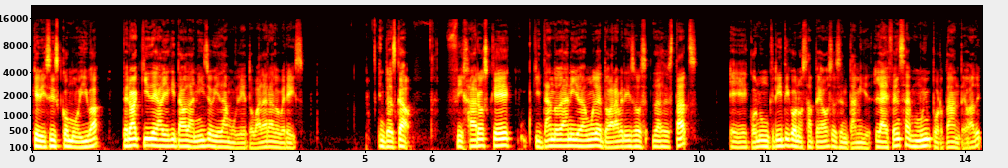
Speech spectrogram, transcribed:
Que vieseis cómo iba. Pero aquí le había quitado el anillo y el amuleto, ¿vale? Ahora lo veréis. Entonces, claro, fijaros que quitando el anillo el amuleto, ahora veréis las stats. Eh, con un crítico nos ha pegado 60.000. La defensa es muy importante, ¿vale?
